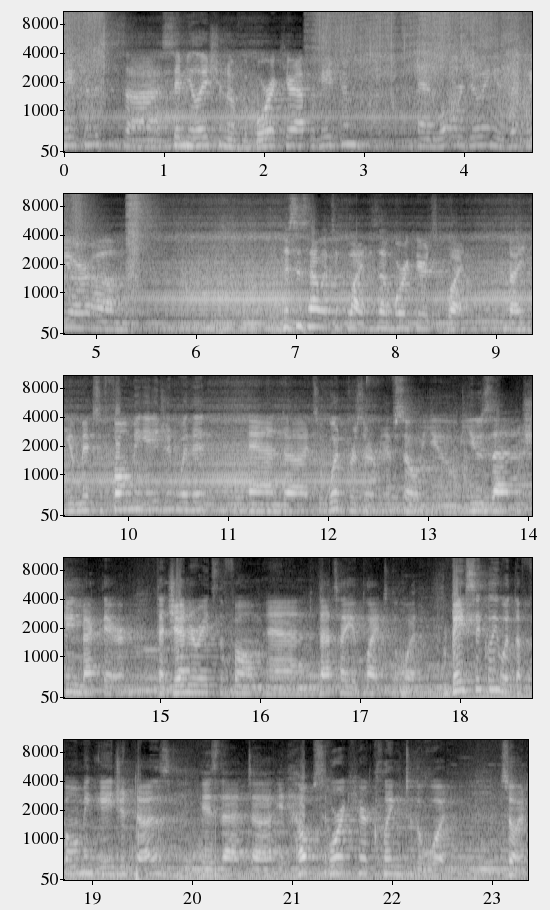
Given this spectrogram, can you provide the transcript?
Okay, so this is a simulation of a the Boracare application, and what we're doing is that we are um, this is how it's applied. This is how boric acid is applied. Uh, you mix a foaming agent with it, and uh, it's a wood preservative, so you use that machine back there that generates the foam, and that's how you apply it to the wood. Basically, what the foaming agent does is that uh, it helps Boracare cling to the wood. So it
